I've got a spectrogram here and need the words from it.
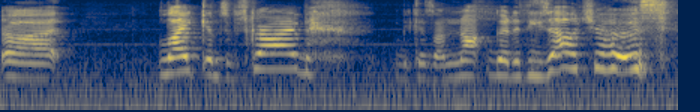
uh, like, and subscribe because I'm not good at these outros.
